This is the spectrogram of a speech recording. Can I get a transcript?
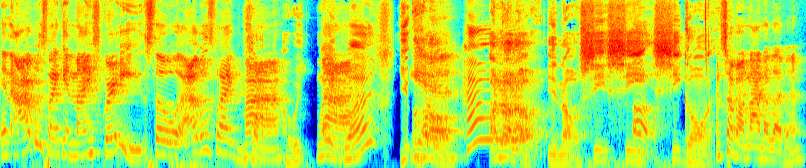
And I was like in ninth grade. So I was like, Ma. Are we, wait, what? You, yeah. Hold on. How? Oh, no, no. You know, she, she, oh. she going. I'm talking about 9 11.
